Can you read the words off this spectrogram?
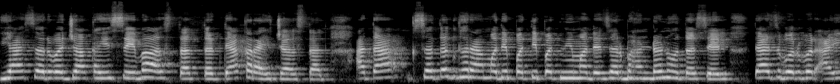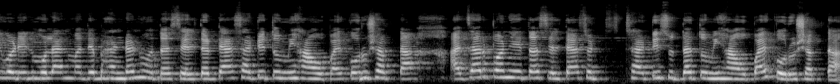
ह्या सर्व ज्या काही सेवा असतात तर त्या करायच्या असतात. आता सतत घरामध्ये पती पत्नीमध्ये जर भांडण होत असेल त्याचबरोबर आई वडील मुलांमध्ये भांडण होत असेल तर त्यासाठी तुम्ही हा उपाय करू शकता. आजारपण येत असेल त्यासाठी सुद्धा तुम्ही हा उपाय करू शकता.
